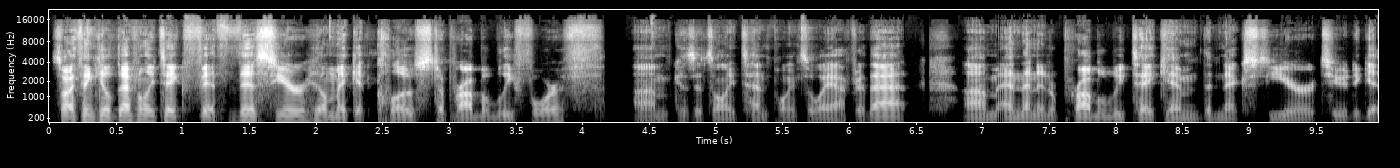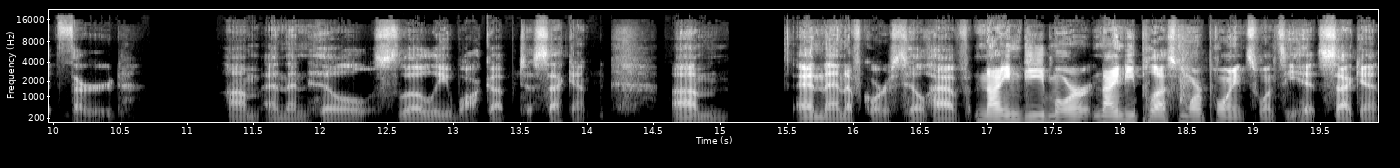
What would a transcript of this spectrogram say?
So I think he'll definitely take fifth this year. He'll make it close to probably fourth because it's only 10 points away after that. Um, and then it'll probably take him the next year or two to get third. Um, and then he'll slowly walk up to second. And then, of course, he'll have 90 more, 90 plus more points once he hits second,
